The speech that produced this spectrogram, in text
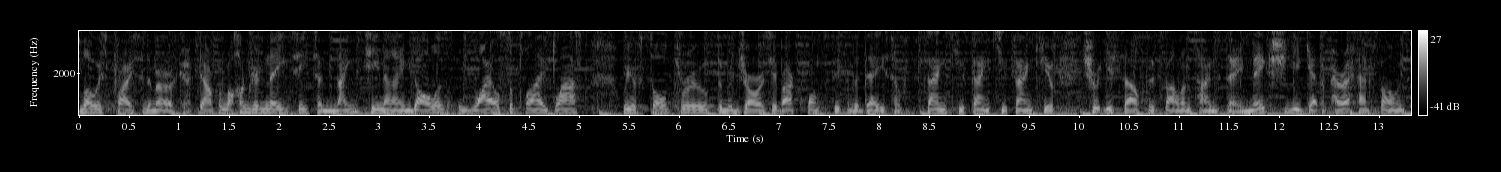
Lowest price in America, down from 180 to $99 while supplies last. We have sold through the majority of our quantity for the day, so thank you, thank you, thank you. Treat yourself this Valentine's Day. Make sure you get a pair of headphones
